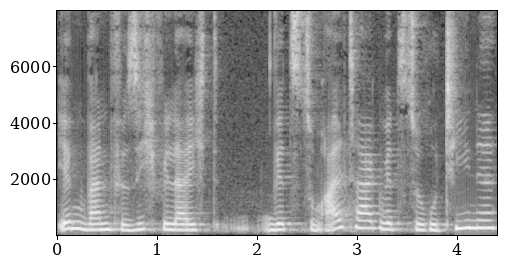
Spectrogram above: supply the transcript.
irgendwann für sich vielleicht wird es zum Alltag, wird es zur Routine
